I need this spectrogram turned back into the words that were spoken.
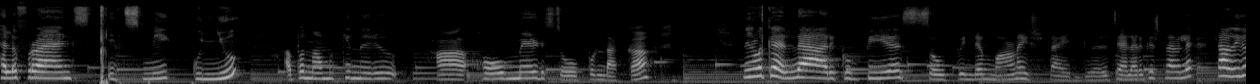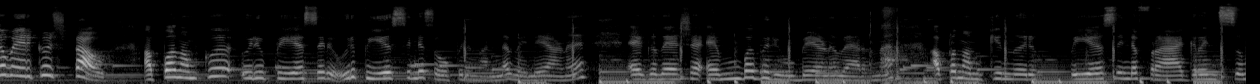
ഹലോ ഫ്രണ്ട്സ് ഇറ്റ്സ് മീ കുഞ്ഞു അപ്പം നമുക്കിന്നൊരു ഹോം മെയ്ഡ് സോപ്പ് ഉണ്ടാക്കാം. നിങ്ങൾക്ക് എല്ലാവർക്കും പി എസ് സോപ്പിന്റെ മണം ഇഷ്ടമായിരിക്കും അത് ചിലർക്ക് ഇഷ്ടമാവില്ല പക്ഷെ അധികം പേർക്കും ഇഷ്ടമാവും അപ്പോൾ നമുക്ക് ഒരു പി എസ് ഒരു പി എസിന്റെ സോപ്പിന് നല്ല വിലയാണ്. ഏകദേശം എൺപത് രൂപയാണ് വരണത് അപ്പോൾ നമുക്കിന്നൊരു പി എസിന്റെ ഫ്രാഗ്രൻസും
